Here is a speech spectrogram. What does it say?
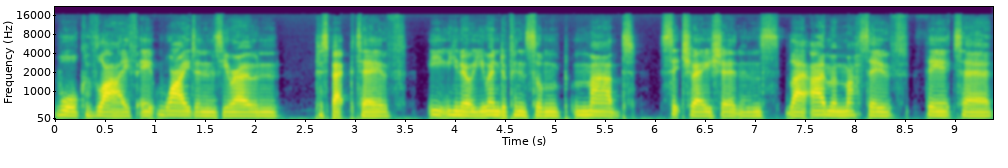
walk of life. It widens your own perspective. You, you know, you end up in some mad situations. Like I'm a massive theatre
